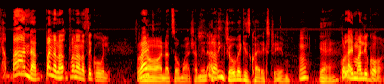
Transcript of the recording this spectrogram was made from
Yabanda, kubanda na- kufana naseGoli. Right? No, not so much. I mean, I Sure. think Joburg is quite extreme. Hmm? Yeah. Kula imali khona.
